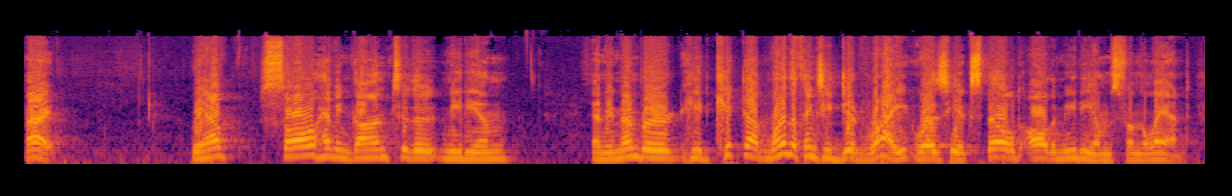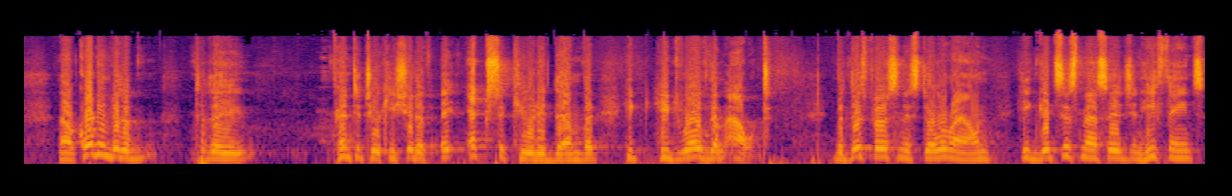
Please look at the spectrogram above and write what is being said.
All right. We have Saul having gone to the medium, and remember, he'd kicked out, one of the things he did right was he expelled all the mediums from the land. Now, according to the, to the Pentateuch, he should have executed them, but he, he drove them out. But this person is still around. He gets this message and he faints,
